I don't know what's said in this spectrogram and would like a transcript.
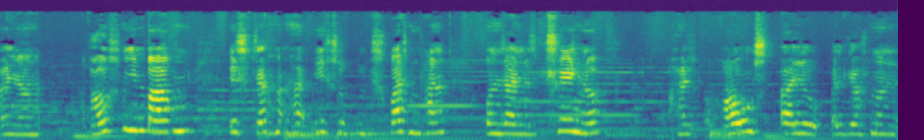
einer rausnehmbaren ist, dass man halt nicht so gut sprechen kann und seine Zähne halt raus, also, also dass man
